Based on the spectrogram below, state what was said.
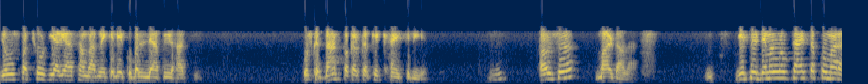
जो उस पर छोड़ दिया गया था मारने के लिए कुबल्या पीड़ हाथी। उसका दांत पकड़ करके खींच लिए और उसे मार डाला। जितने डेमन लोग था सबको मारा।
